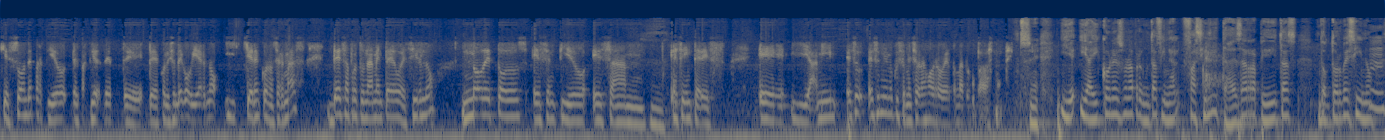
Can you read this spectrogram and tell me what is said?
que son de partido del partido de, de, coalición de gobierno y quieren conocer más. Desafortunadamente debo decirlo, no de todos he sentido esa, mm, ese interés. Eh, y a mí, eso, eso mismo que usted menciona, Juan Roberto, me preocupa bastante. Sí, y, y ahí con eso una pregunta final, facilita esas rapiditas, doctor vecino. Mm.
